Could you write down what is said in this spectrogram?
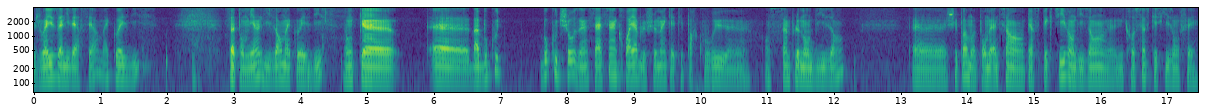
joyeux anniversaire, macOS 10. Ça tombe bien, 10 ans, macOS 10. Donc, bah, beaucoup, de- beaucoup de choses. hein. C'est assez incroyable le chemin qui a été parcouru en simplement 10 ans. Euh, je sais pas, moi, pour mettre ça en perspective, en disant euh, Microsoft, qu'est-ce qu'ils ont fait?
